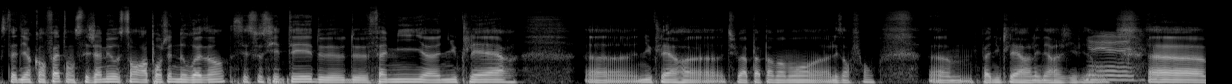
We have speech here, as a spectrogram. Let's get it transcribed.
c'est à dire qu'en fait on ne sait jamais autant rapprocher de nos voisins ces sociétés de, de familles euh, nucléaires euh, nucléaire, euh, tu vois, papa, maman, euh, les enfants, pas nucléaire, l'énergie évidemment,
